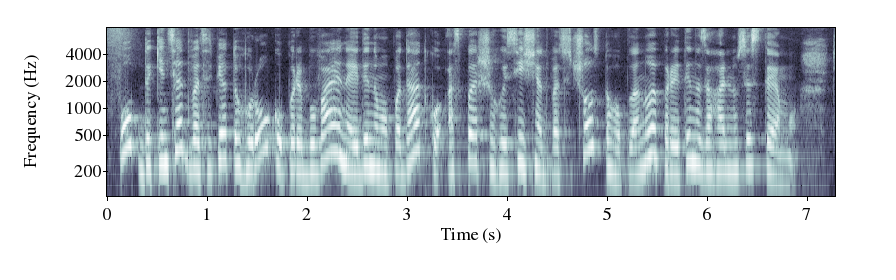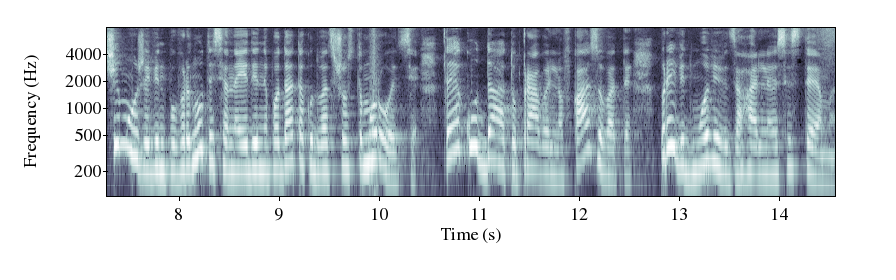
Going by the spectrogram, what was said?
ФОП до кінця 2025 року перебуває на єдиному податку, а з 1 січня 26-го планує перейти на загальну систему. Чи може він повернутися на єдиний податок у 26-му році? Та яку дату правильно вказувати при відмові від загальної системи?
